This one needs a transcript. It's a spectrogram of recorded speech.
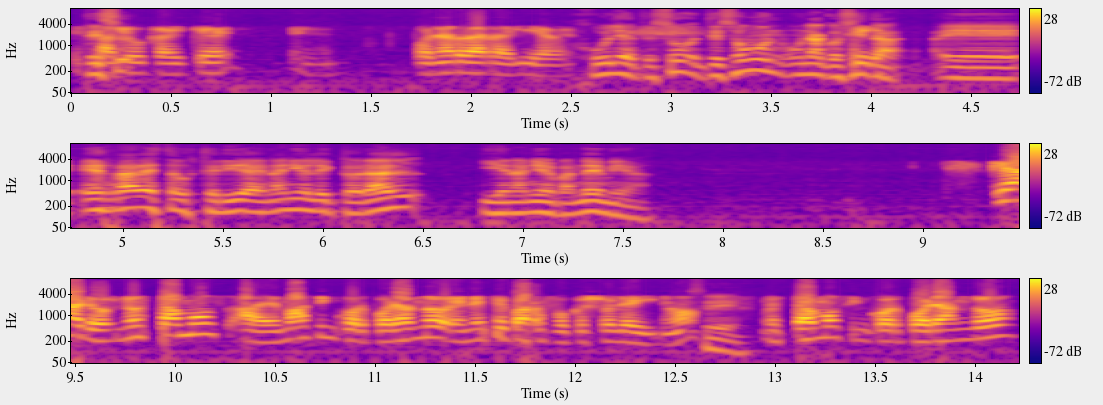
es algo que hay que eh, poner de relieve. Julia, te sumo, te sumo un- una cosita. Eh, es rara esta austeridad en año electoral y en año de pandemia. Claro, no estamos además incorporando en este párrafo que yo leí, ¿no? Sí. No estamos incorporando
